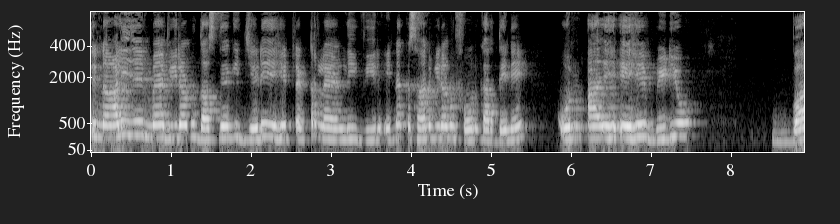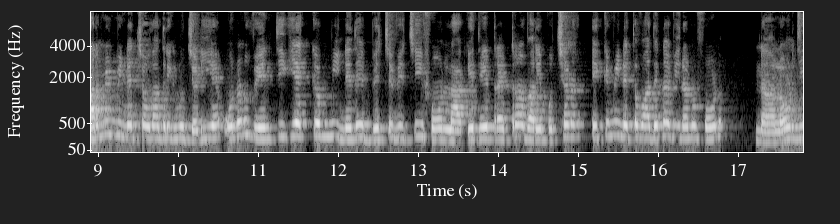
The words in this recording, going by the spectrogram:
ਤੇ ਨਾਲ ਹੀ ਜੇ ਮੈਂ ਵੀਰਾਂ ਨੂੰ ਦੱਸ ਦਿਆਂ ਕਿ ਜਿਹੜੇ ਇਹ ਟਰੈਕਟਰ ਲੈਣ ਲਈ ਵੀਰ, ਇਹਨਾਂ ਕਿਸਾਨ ਵੀਰਾਂ ਨੂੰ ਫੋਨ ਕਰਦੇ ਨੇ ਉਹ ਇਹ ਵੀਡੀਓ 12ਵੇਂ ਮਹੀਨੇ 14 ਤਰੀਕ ਨੂੰ ਚੜੀ ਹੈ। ਉਹਨਾਂ ਨੂੰ ਬੇਨਤੀ ਕੀ ਹੈ ਇੱਕ ਮਹੀਨੇ ਦੇ ਵਿੱਚ ਵਿੱਚ ਹੀ ਫੋਨ ਲਾ ਕੇ ਤੇ ਟਰੈਕਟਰਾਂ ਬਾਰੇ ਪੁੱਛਣ। ਇੱਕ ਮਹੀਨੇ ਤੋਂ ਬਾਅਦ ਇਹਨਾਂ ਵੀਰਾਂ ਨੂੰ ਫੋਨ ਨਾ ਲਾਉਣ ਜੀ।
